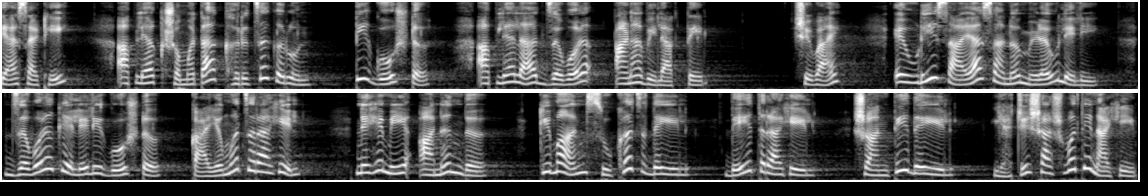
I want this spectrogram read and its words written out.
त्यासाठी आपल्या क्षमता खर्च करून ती गोष्ट आपल्याला जवळ आणावी लागते. शिवाय एवढी सायासानं मिळवलेली जवळ केलेली गोष्ट कायमच राहील. नेहमी आनंद किमान सुखच देईल देत राहील शांती देईल ह्याची शाश्वती नाही.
